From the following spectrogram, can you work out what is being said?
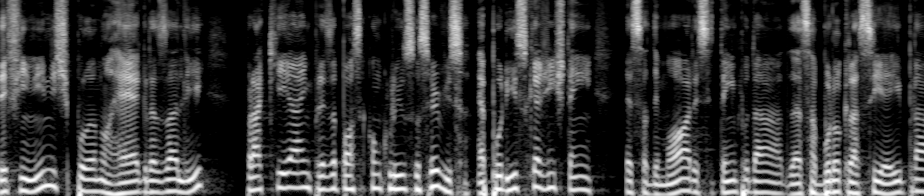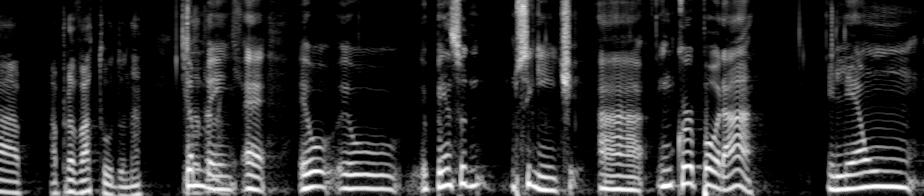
definindo, estipulando regras ali para que a empresa possa concluir o seu serviço. É por isso que a gente tem essa demora, esse tempo da, dessa burocracia aí para aprovar tudo, né? Também, Exatamente. é. Eu, eu, eu penso no seguinte, a incorporar ele é um,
